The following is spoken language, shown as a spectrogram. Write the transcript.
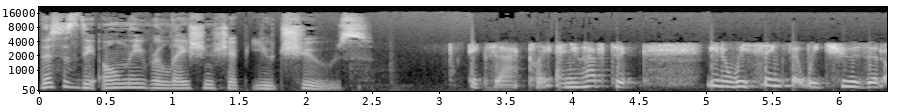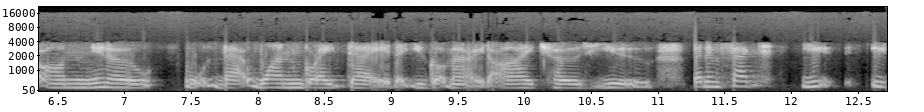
this is the only relationship you choose. Exactly. And you have to, you know, we think that we choose it on, you know, that one great day that you got married. I chose you. But in fact, you, you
